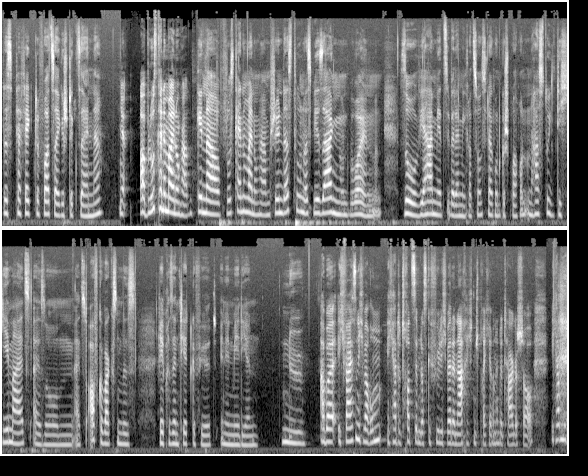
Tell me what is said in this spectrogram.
das perfekte Vorzeigestück sein, ne? Ja. Aber bloß keine Meinung haben. Genau, bloß keine Meinung haben. Schön das tun, was wir sagen und wollen. So, wir haben jetzt über deinen Migrationshintergrund gesprochen. Und hast du dich jemals, also als du aufgewachsen bist, repräsentiert gefühlt in den Medien? Nö. Aber ich weiß nicht warum. Ich hatte trotzdem das Gefühl, ich werde Nachrichtensprecherin in der Tagesschau. Ich habe mich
